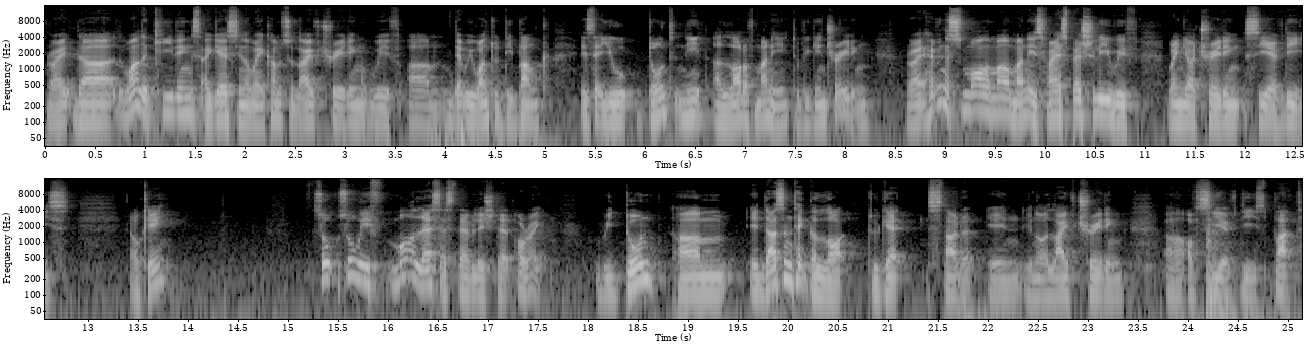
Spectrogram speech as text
right? The one of the key things, I guess, you know, when it comes to live trading, with um, that we want to debunk is that you don't need a lot of money to begin trading, right? Having a small amount of money is fine, especially with when you're trading CFDs. Okay. So, so we've more or less established that. All right, we don't. Um, it doesn't take a lot to get started in you know live trading uh, of CFDs, but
